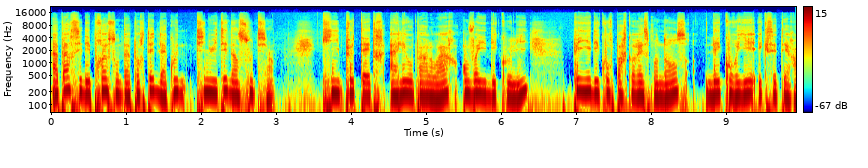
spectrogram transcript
à part si des preuves sont apportées de la continuité d'un soutien, qui peut être aller au parloir, envoyer des colis, payer des cours par correspondance, des courriers, etc.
